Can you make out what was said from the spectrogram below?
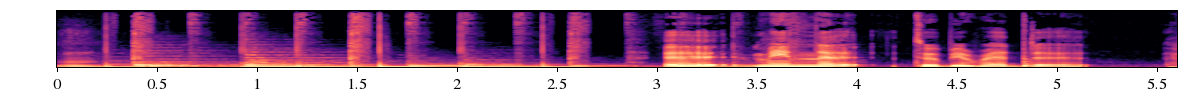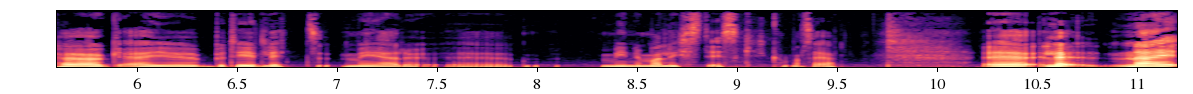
Mm. Eh, min eh, to be read eh, hög är ju betydligt mer minimalistisk kan man säga. Eller nej,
